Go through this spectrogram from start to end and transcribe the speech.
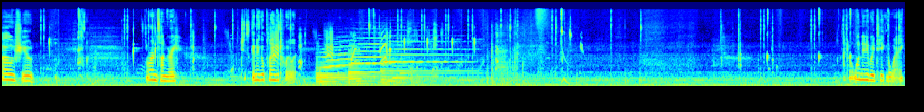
Oh, shoot. Lauren's hungry. She's gonna go play in the toilet. Want anybody taken away.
